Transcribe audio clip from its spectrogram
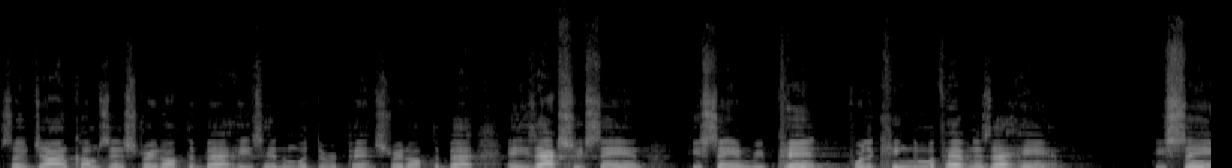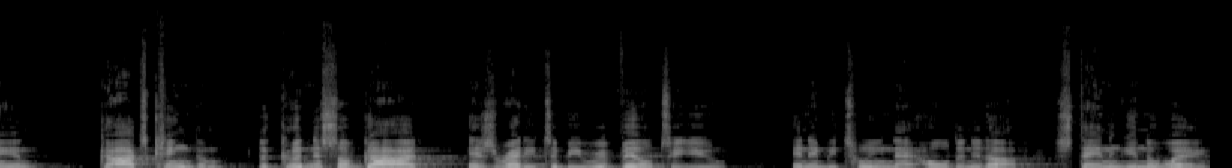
So John comes in straight off the bat. He's hitting them with the repent straight off the bat. And he's actually saying, he's saying, repent, for the kingdom of heaven is at hand. He's saying, God's kingdom, the goodness of God, is ready to be revealed to you, and in between that, holding it up, standing in the way,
